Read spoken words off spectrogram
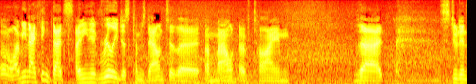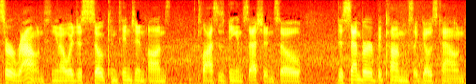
Oh, I mean, I think that's, I mean, it really just comes down to the amount of time that students are around. You know, we're just so contingent on classes being in session. So December becomes a ghost town,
